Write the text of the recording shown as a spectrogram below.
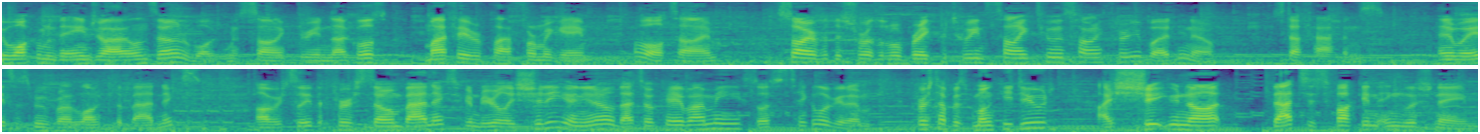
welcome to the Angel Island Zone. Welcome to Sonic 3 and Knuckles, my favorite platformer game of all time. Sorry for the short little break between Sonic 2 and Sonic 3, but you know, stuff happens. Anyways, let's move right along to the Badniks. Obviously, the first zone Badniks are gonna be really shitty, and you know, that's okay by me, so let's take a look at him. First up is Monkey Dude. I shit you not, that's his fucking English name.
